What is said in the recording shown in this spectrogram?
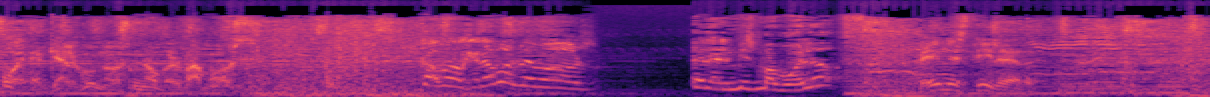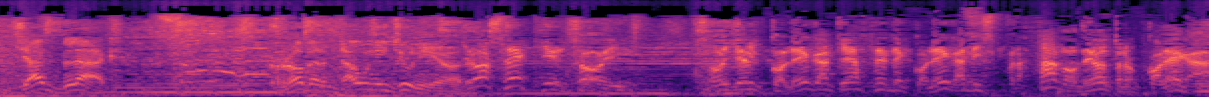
Puede que algunos no volvamos. ¿Cómo que no volvemos? ¿En el mismo vuelo? Ben Stiller. Jack Black. Robert Downey Jr. Yo sé quién soy. Soy el colega que hace de colega disfrazado de otro colega.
